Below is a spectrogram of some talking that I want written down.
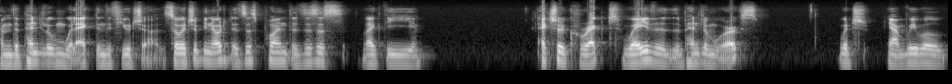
um, the pendulum will act in the future. So it should be noted at this point that this is like the actual correct way that the pendulum works, which yeah we will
